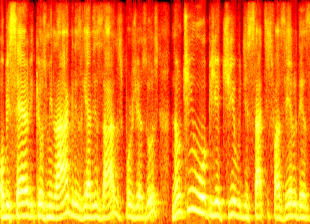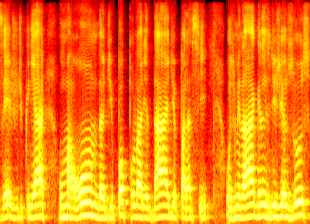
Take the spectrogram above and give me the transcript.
Observe que os milagres realizados por Jesus não tinham o objetivo de satisfazer o desejo de criar uma onda de popularidade para si. Os milagres de Jesus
